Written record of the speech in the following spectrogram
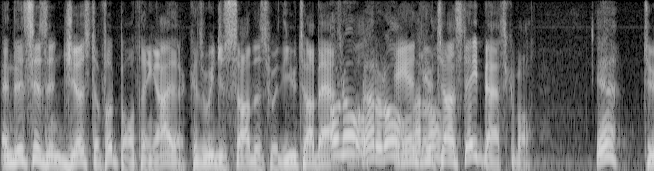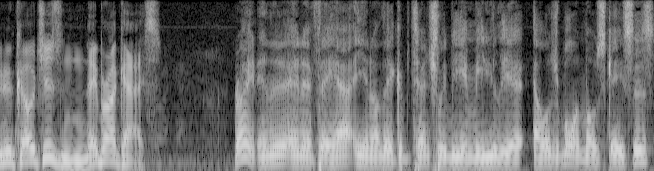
And this isn't just a football thing either, because we just saw this with Utah basketball. Oh, no, not at all. And not Utah all. State basketball. Yeah. Two new coaches, and they brought guys. Right, and and if they have, you know, they could potentially be immediately eligible in most cases.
